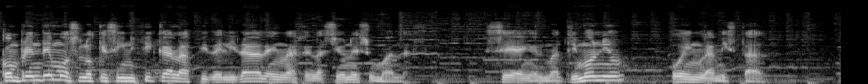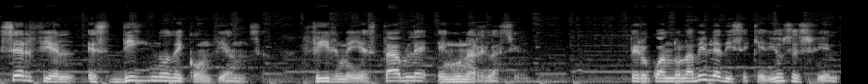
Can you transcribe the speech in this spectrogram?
Comprendemos lo que significa la fidelidad en las relaciones humanas, sea en el matrimonio o en la amistad. Ser fiel es digno de confianza, firme y estable en una relación. Pero cuando la Biblia dice que Dios es fiel,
